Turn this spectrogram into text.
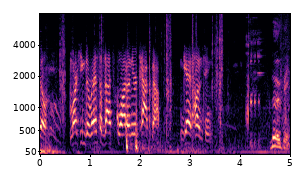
Kill. Marking the rest of that squad on your tac map. Get hunting. Moving.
